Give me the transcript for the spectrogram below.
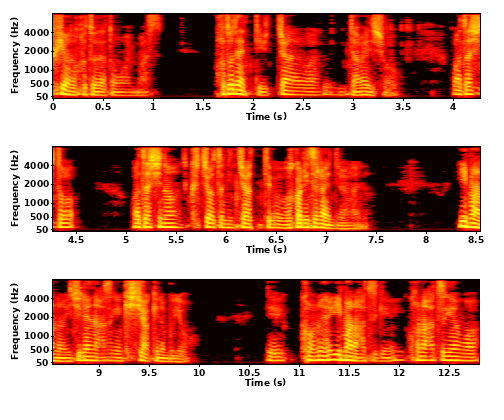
不評のことだと思います。ことねって言っちゃうはダメでしょ。私と、私の口調と似ちゃって分かりづらいんじゃないの。今の一連の発言、岸明信よ。で、この今の発言、この発言は、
